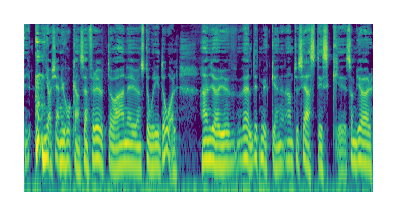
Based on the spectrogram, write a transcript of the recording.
Jag känner ju Håkan sen förut och han är ju en stor idol. Han gör ju väldigt mycket, en entusiastisk som gör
